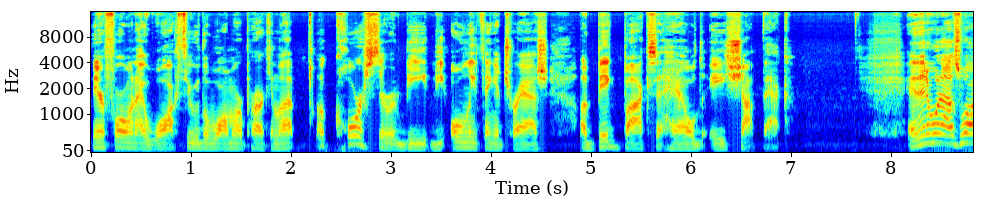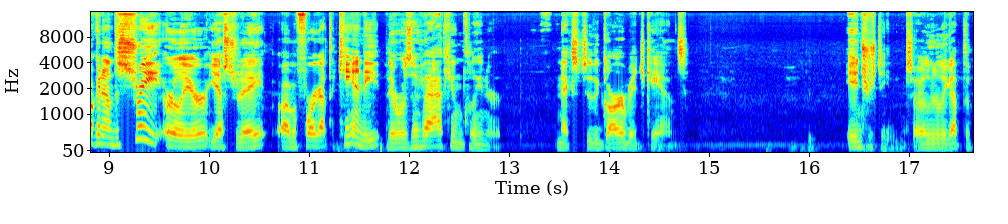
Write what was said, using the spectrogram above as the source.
Therefore, when I walk through the Walmart parking lot, of course there would be the only thing of trash, a big box that held a shop vac. And then when I was walking down the street earlier yesterday, uh, before I got the candy, there was a vacuum cleaner next to the garbage cans. Interesting. So I literally got the,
